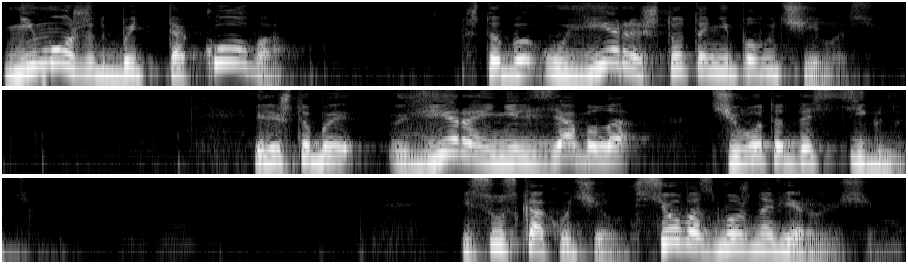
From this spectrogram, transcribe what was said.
не может быть такого, чтобы у веры что-то не получилось. Или чтобы верой нельзя было чего-то достигнуть. Иисус как учил? Все возможно верующему.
